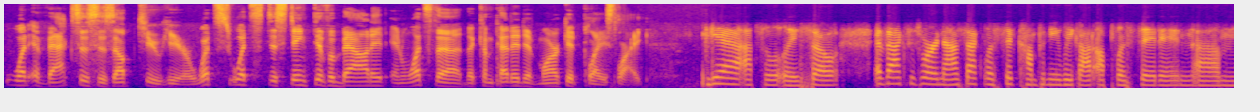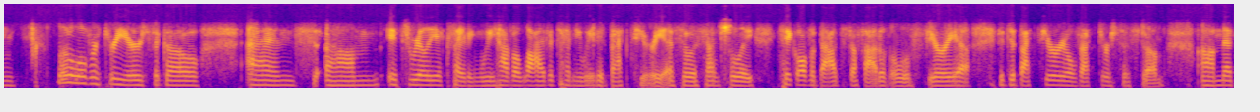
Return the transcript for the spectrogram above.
what Advaxis is up to here. What's what's distinctive about it, and what's the the competitive marketplace like? Yeah, absolutely. So Advaxis, we're a NASDAQ listed company. We got uplisted in um, a little over three years ago, and um, it's really exciting. We have a live attenuated bacteria. So essentially, take all the bad stuff out of the listeria. It's a bacterial vector system um, that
